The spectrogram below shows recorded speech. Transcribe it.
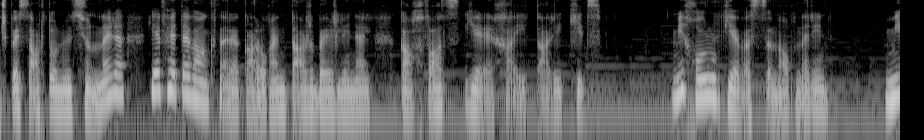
ինչպես արտոնությունները եւ հետևանքները կարող են տարբեր լինել, կախված երեխայի տարիքից։ Մի խորհուրդ եւս ծնողներին՝ մի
